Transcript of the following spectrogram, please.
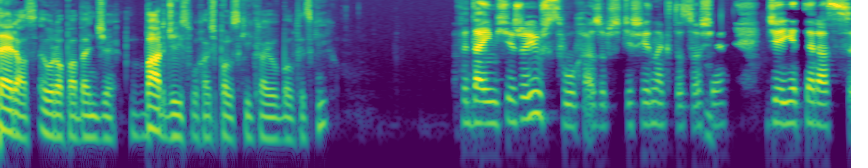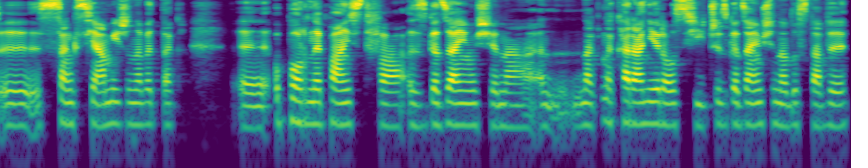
teraz Europa będzie bardziej słuchać Polski i krajów bałtyckich? Wydaje mi się, że już słucha, że przecież jednak to, co się dzieje teraz y, z sankcjami, że nawet tak y, oporne państwa zgadzają się na, na, na, karanie Rosji, czy zgadzają się na dostawy,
